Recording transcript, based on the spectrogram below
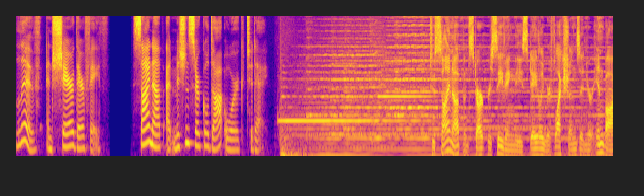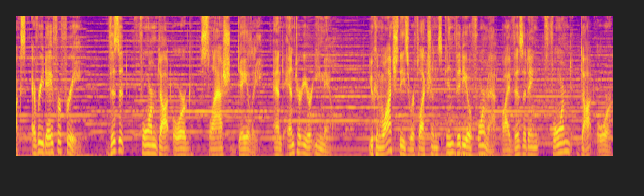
live, and share their faith. Sign up at missioncircle.org today. To sign up and start receiving these daily reflections in your inbox every day for free, visit formed.org/daily and enter your email. You can watch these reflections in video format by visiting formed.org.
